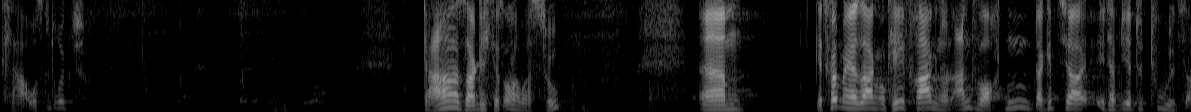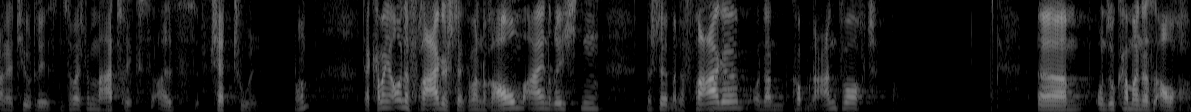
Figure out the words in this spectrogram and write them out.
klar ausgedrückt? Da sage ich jetzt auch noch was zu. Ähm, jetzt könnte man ja sagen, okay, Fragen und Antworten, da gibt es ja etablierte Tools an der TU Dresden, zum Beispiel Matrix als Chat-Tool. Ne? Da kann man ja auch eine Frage stellen, kann man einen Raum einrichten, dann stellt man eine Frage und dann kommt eine Antwort. Ähm, und so kann man das auch,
